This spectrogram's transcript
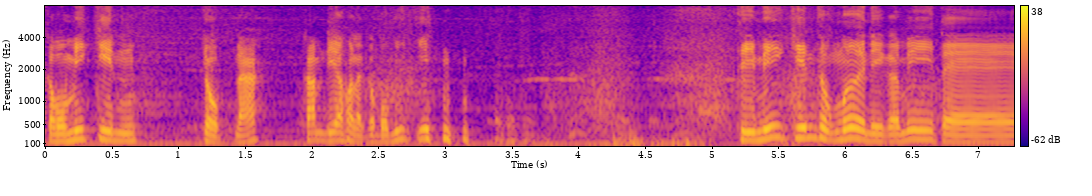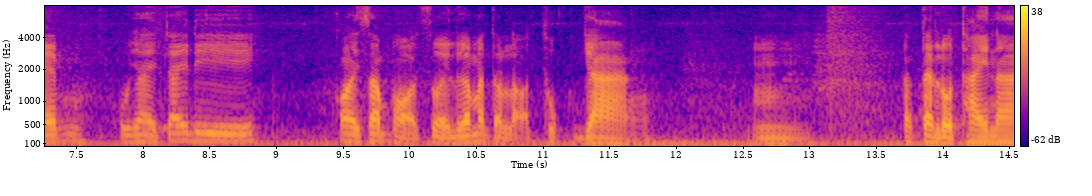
กับบ่มีกินจบนะคำเดียวแหละกับบ่มีกิน ที่มีกินทุกมื้อนี่ก็มีแต่ผู้ใหญ่ใจดีคอยซัพพอร์ตสวยเหลือมาตลอดทุกอย่าง อืมตั้งแต่รถไทยนา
